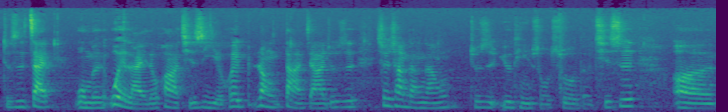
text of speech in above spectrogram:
就是在我们未来的话，其实也会让大家就是就像刚刚就是 U 婷所说的，其实嗯。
